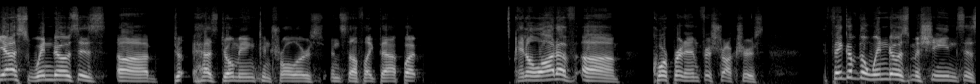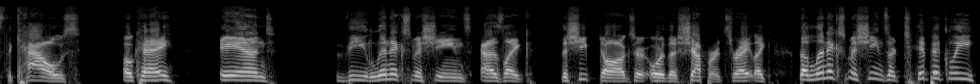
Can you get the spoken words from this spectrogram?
yes, Windows is uh, d- has domain controllers and stuff like that, but in a lot of um, corporate infrastructures, think of the Windows machines as the cows, okay, and the Linux machines as like the sheepdogs or, or the shepherds, right? Like the Linux machines are typically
